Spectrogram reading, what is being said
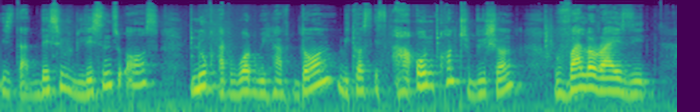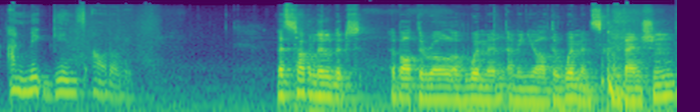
is that they should listen to us, look at what we have done because it's our own contribution, valorize it, and make gains out of it. Let's talk a little bit about the role of women. I mean, you're the Women's Convention.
